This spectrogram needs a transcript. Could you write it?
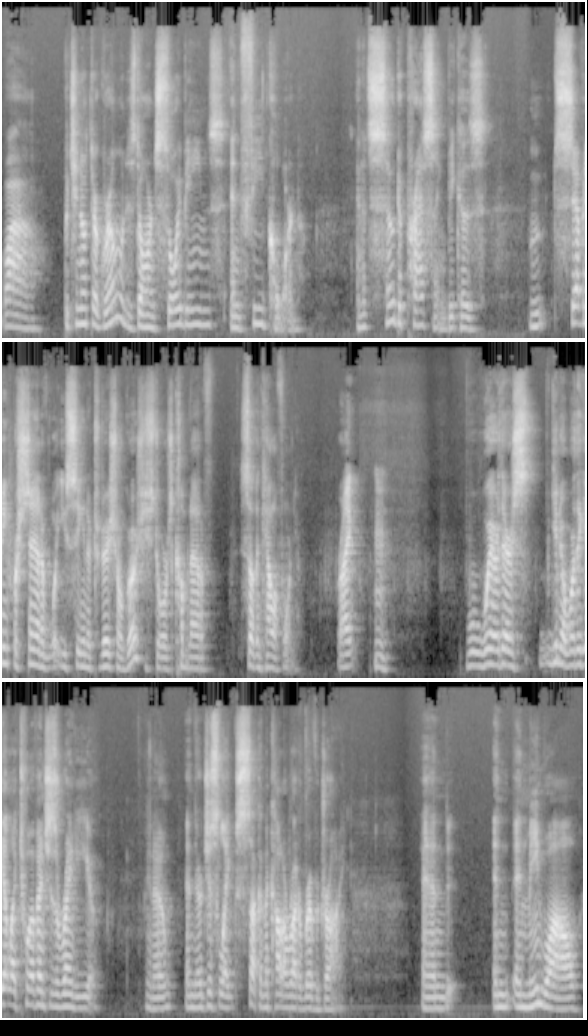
Wow. But you know what they're growing is darn soybeans and feed corn. And it's so depressing because mm, 70% of what you see in a traditional grocery store is coming out of Southern California, right? Hmm. Where there's, you know, where they get like 12 inches of rain a year, you know, and they're just like sucking the Colorado River dry. And, and, and meanwhile,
